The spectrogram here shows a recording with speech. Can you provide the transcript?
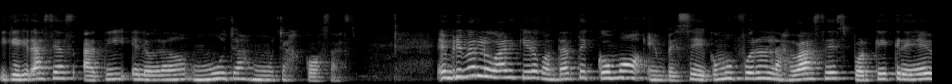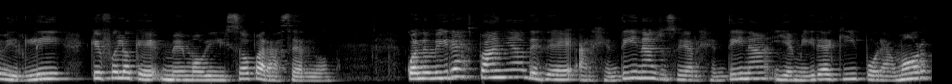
y que gracias a ti he logrado muchas, muchas cosas. En primer lugar, quiero contarte cómo empecé, cómo fueron las bases, por qué creé Birly, qué fue lo que me movilizó para hacerlo. Cuando emigré a España desde Argentina, yo soy argentina y emigré aquí por amor,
